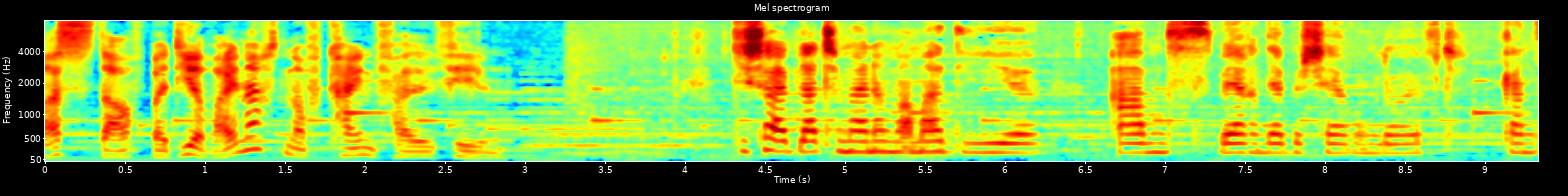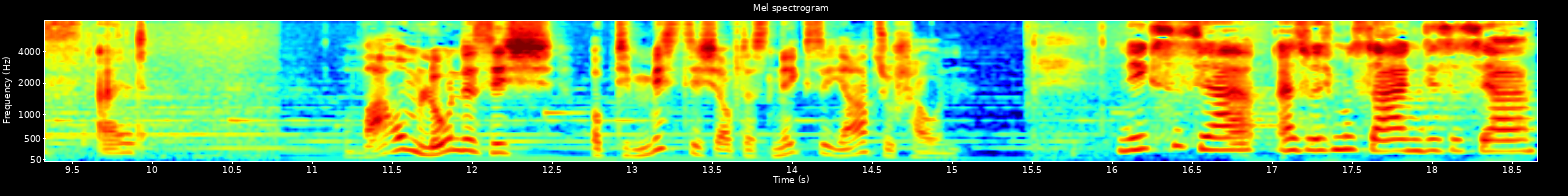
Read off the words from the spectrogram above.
Was darf bei dir Weihnachten auf keinen Fall fehlen? Die Schallplatte meiner Mama, die abends während der Bescherung läuft. Ganz alt. Warum lohnt es sich, optimistisch auf das nächste Jahr zu schauen? Nächstes Jahr, also ich muss sagen, dieses Jahr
